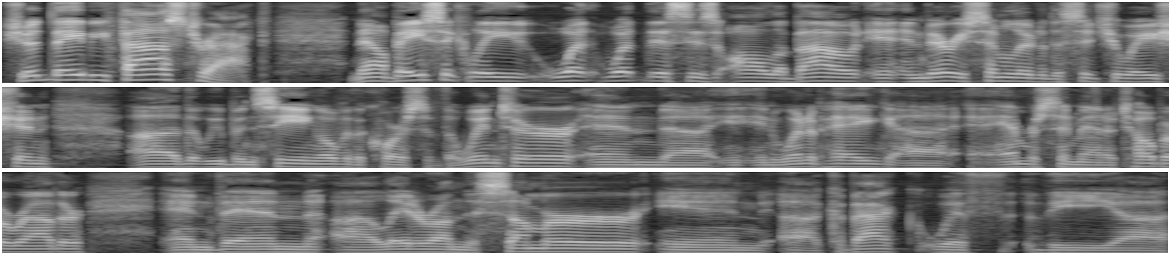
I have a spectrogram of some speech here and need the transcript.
Should they be fast tracked? Now, basically, what, what this is all about, and very similar to the situation uh, that we've been seeing over the course of the winter and uh, in Winnipeg, uh, Emerson, Manitoba, rather, and then uh, later on this summer in uh, Quebec with the uh,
